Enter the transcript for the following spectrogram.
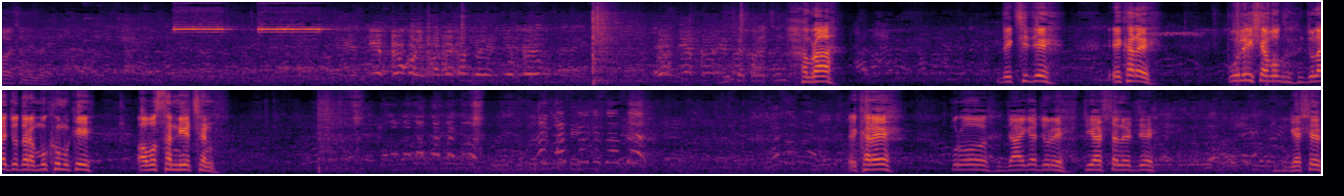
হয়েছে নিজে আমরা দেখছি যে এখানে পুলিশ এবং জুলাই যোদ্ধারা মুখোমুখি অবস্থান নিয়েছেন। এখানে পুরো জায়গা জুড়ে টিয়ার সেলের যে গ্যাসের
